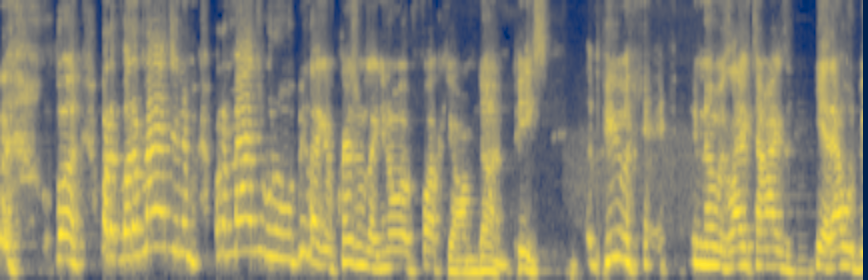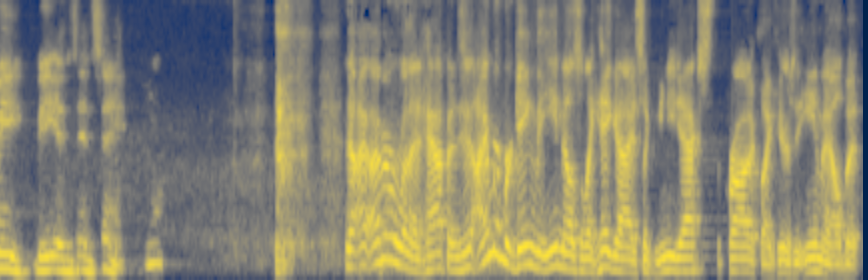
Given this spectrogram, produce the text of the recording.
but but but imagine him. But imagine what it would be like if Chris was like, you know what, fuck y'all, I'm done, peace. People, you know, his lifetime. Yeah, that would be be insane. Yeah, I, remember when that happened. I remember getting the emails like, "Hey guys, like you need access to the product. Like here's the email." But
